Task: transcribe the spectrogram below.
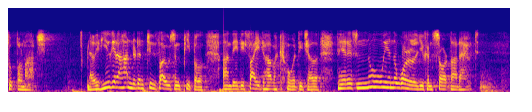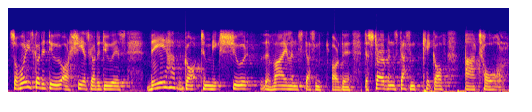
football match. Now, if you get 102,000 people and they decide to have a go at each other, there is no way in the world you can sort that out. So what he's got to do, or she has got to do, is they have got to make sure the violence doesn't, or the disturbance doesn't kick off at all.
